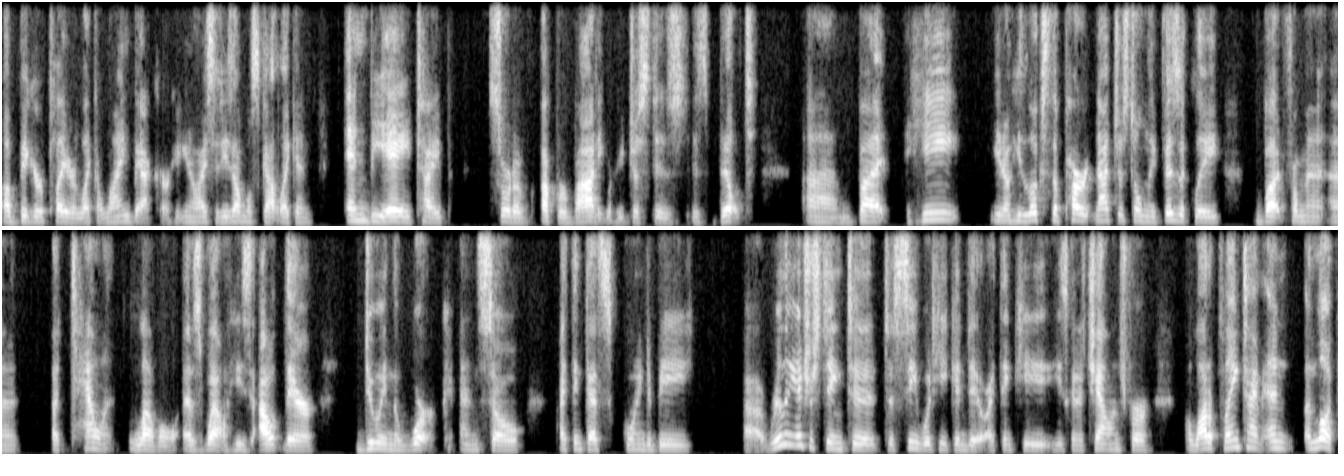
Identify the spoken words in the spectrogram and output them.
a bigger player, like a linebacker. You know, I said he's almost got like an NBA type sort of upper body where he just is is built. Um, but he, you know, he looks the part not just only physically, but from a, a, a talent level as well. He's out there doing the work, and so I think that's going to be uh, really interesting to to see what he can do. I think he he's going to challenge for a lot of playing time. And and look,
